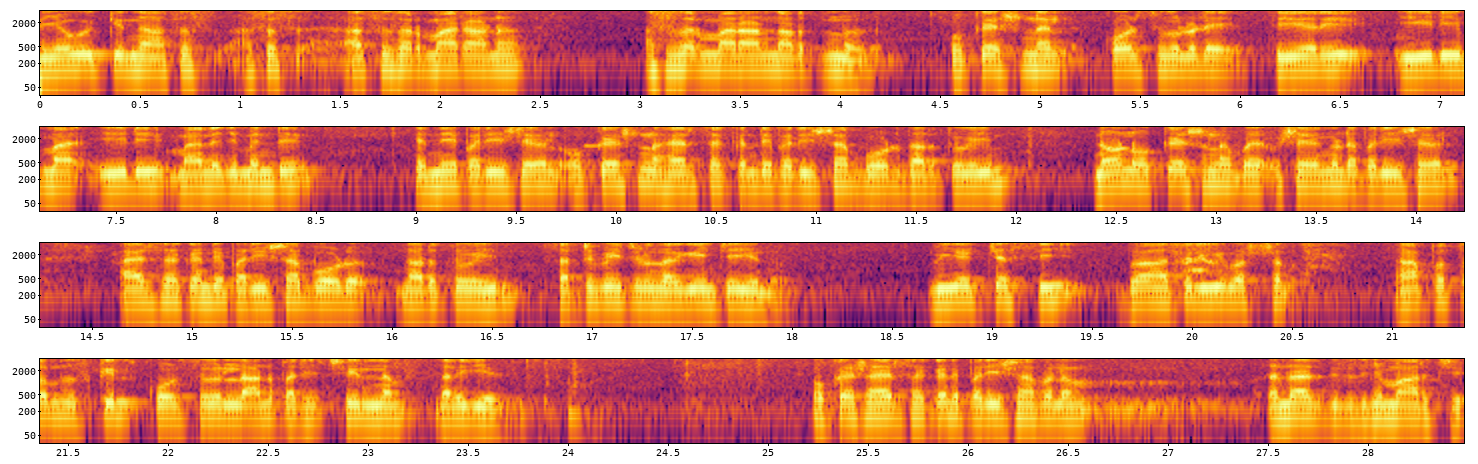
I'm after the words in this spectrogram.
നിയോഗിക്കുന്ന അസസ് അസസ് അസസർമാരാണ് അസസർമാരാണ് നടത്തുന്നത്. വൊക്കേഷണൽ കോഴ്സുകളുടെ theory E D E D management എന്നീ പരീക്ഷകൾ വൊക്കേഷണൽ ഹയർ സെക്കൻഡറി പരീക്ഷാ ബോർഡ് നടത്തുകയും നോൺ വൊക്കേഷണൽ വിഷയങ്ങളുടെ പരീക്ഷകൾ ഹയർ സെക്കൻഡറി പരീക്ഷാ ബോർഡ് നടത്തുകയും സർട്ടിഫിക്കറ്റുകൾ നൽകുകയും ചെയ്യുന്നു. വി എച്ച് എസ് സി വിഭാഗത്തിൽ ഈ വർഷം നാൽപ്പത്തൊമ്പത് സ്കിൽ കോഴ്സുകളിലാണ് പരിശീലനം നൽകിയത്. വൊക്കേഷണൽ ഹയർ സെക്കൻഡറി പരീക്ഷാഫലം രണ്ടായിരത്തി ഇരുപത്തഞ്ച് മാർച്ച്.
